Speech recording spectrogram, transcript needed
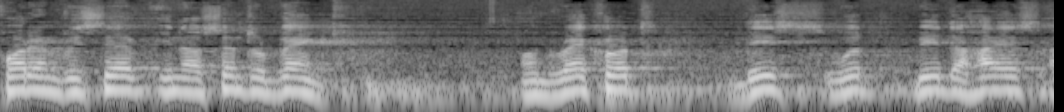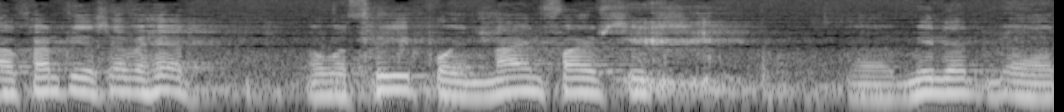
foreign reserve in our central bank. On record, this would be the highest our country has ever had, over 3.956 uh, million, uh,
